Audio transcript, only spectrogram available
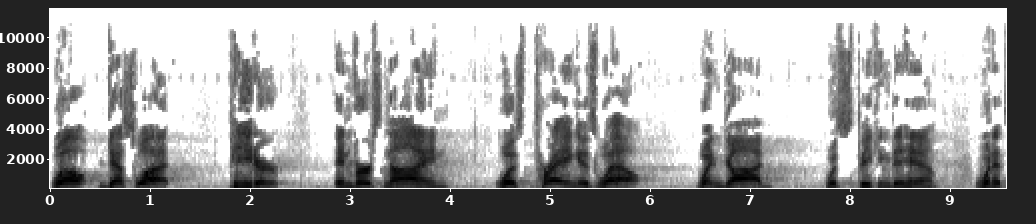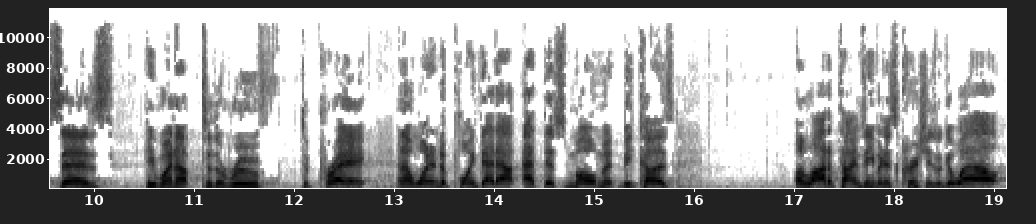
Well, guess what? Peter, in verse 9, was praying as well when God was speaking to him. When it says he went up to the roof to pray. And I wanted to point that out at this moment because a lot of times, even as Christians, we go, well,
